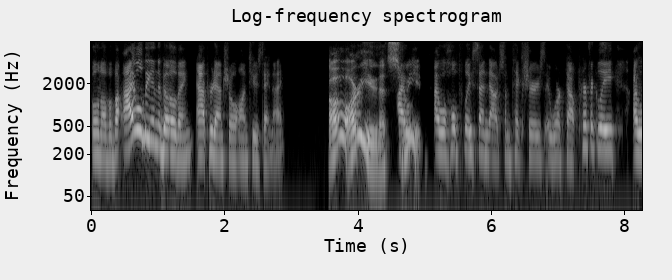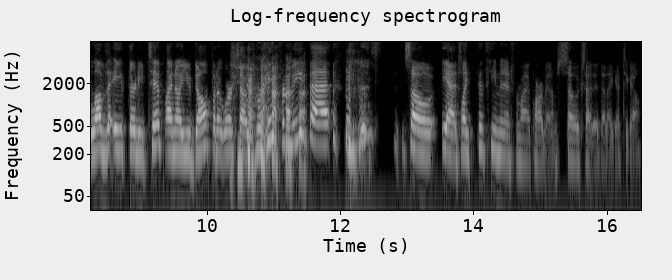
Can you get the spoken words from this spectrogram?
Villanova. But I will be in the building at Prudential on Tuesday night. Oh, are you? That's sweet. I, I will hopefully send out some pictures. It worked out perfectly. I love the 8:30 tip. I know you don't, but it works out great for me, Pat. so yeah, it's like 15 minutes from my apartment. I'm so excited that I get to go.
